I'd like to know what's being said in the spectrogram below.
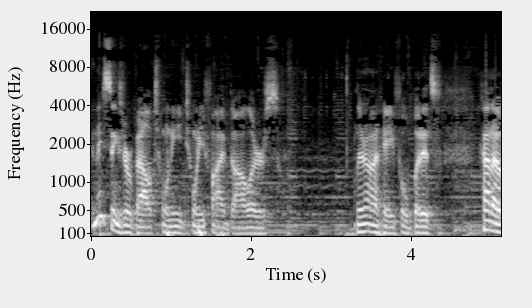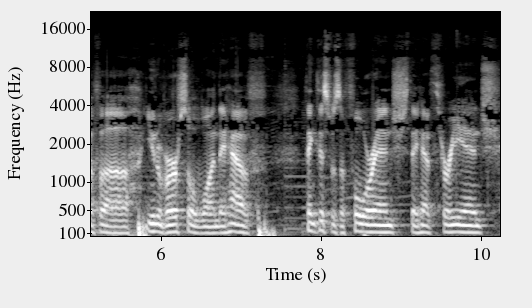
And these things are about 20, $25. They're not hateful, but it's kind of a universal one. They have I think this was a four inch. They have three inch.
